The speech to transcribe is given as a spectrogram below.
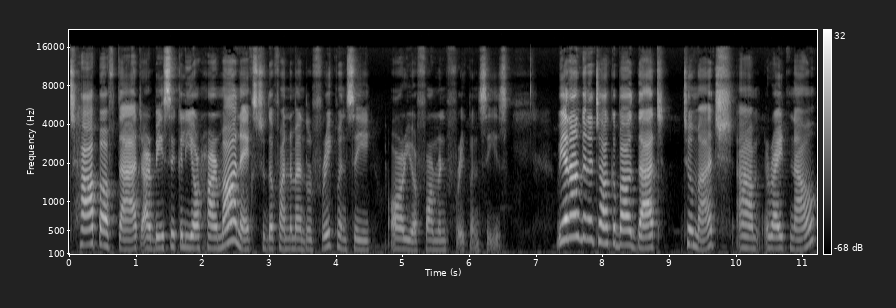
top of that are basically your harmonics to the fundamental frequency or your formant frequencies we are not going to talk about that too much um, right now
